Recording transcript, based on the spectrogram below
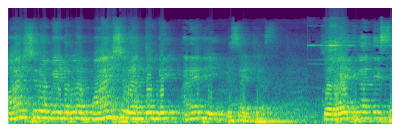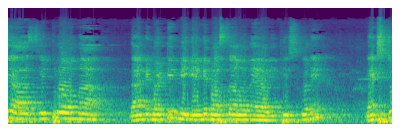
మాయిశ్చర్ మీటర్లో మాయిశ్చర్ ఎంత ఉంది అనేది డిసైడ్ చేస్తారు సో రైతుకి అందిస్తే ఆ స్లిప్లో ఉన్న దాన్ని బట్టి మీకు ఎన్ని బస్తాలు ఉన్నాయో అవి తీసుకొని నెక్స్ట్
